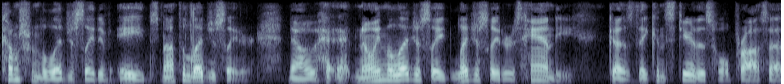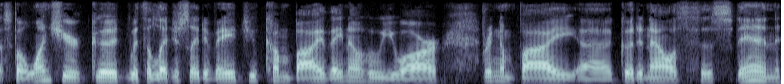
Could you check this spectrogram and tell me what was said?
comes from the legislative aides, not the legislator. Now, knowing the legislate, legislator is handy because they can steer this whole process. But once you're good with the legislative aid, you come by, they know who you are, bring them by uh, good analysis, then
